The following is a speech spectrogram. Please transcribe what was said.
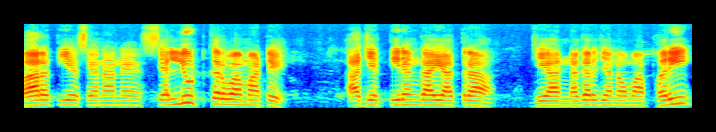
ભારતીય સેનાને સેલ્યુટ કરવા માટે આજે તિરંગા યાત્રા જે આ નગરજનોમાં ફરી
